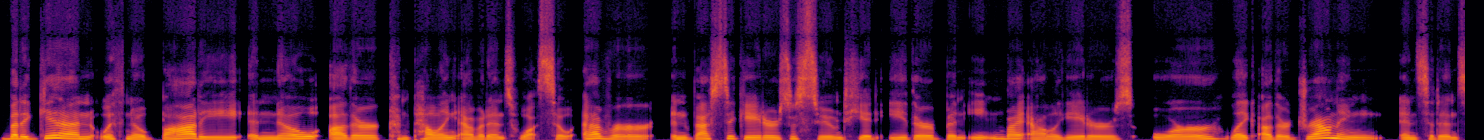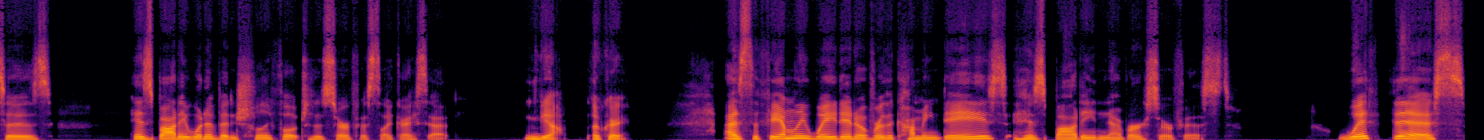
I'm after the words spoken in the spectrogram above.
But again, with no body and no other compelling evidence whatsoever, investigators assumed he had either been eaten by alligators or, like other drowning incidences, his body would eventually float to the surface, like I said. Yeah. Okay. As the family waited over the coming days, his body never surfaced. With this,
